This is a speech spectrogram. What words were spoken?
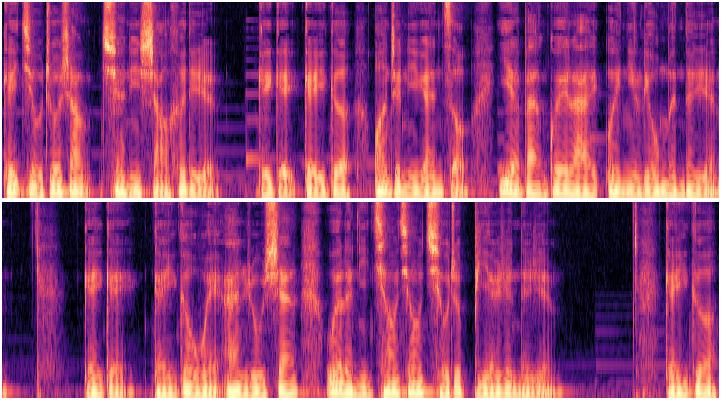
给酒桌上劝你少喝的人；给给，给一个望着你远走，夜半归来为你留门的人；给给，给一个伟岸如山，为了你悄悄求着别人的人。给一个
